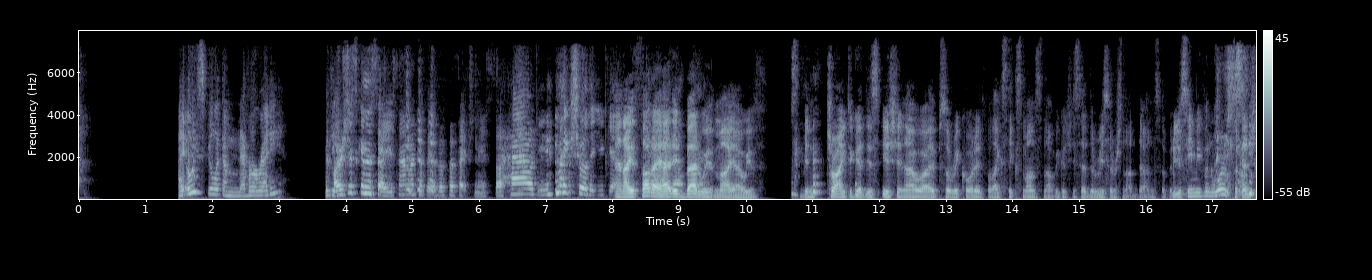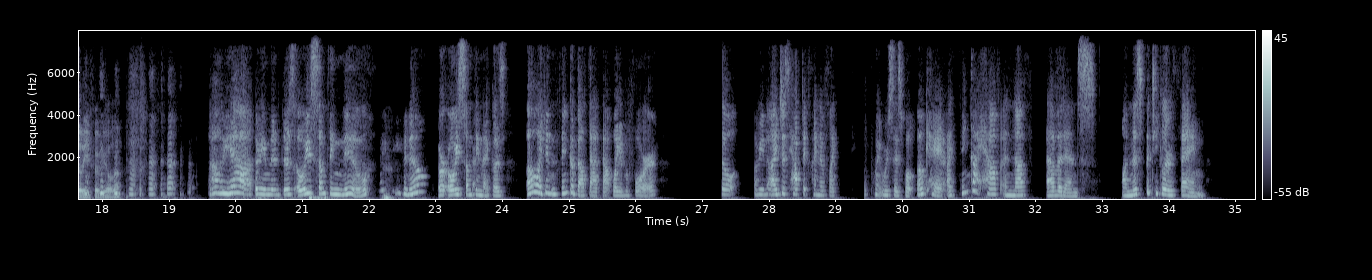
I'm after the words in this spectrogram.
I always feel like I'm never ready. But the, I was just gonna say you sound like a bit of a perfectionist. So how do you make sure that you get? And I thought I had it bad with Maya. We've been trying to get this ish in our episode recorded for like six months now because she said the research not done. So, but you seem even worse potentially, Fabiola. oh yeah, I mean, there, there's always something new, you know, or always something that goes, oh, I didn't think about that that way before. So I mean, I just have to kind of like the point where it says, well, okay, I think I have enough evidence on this particular thing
